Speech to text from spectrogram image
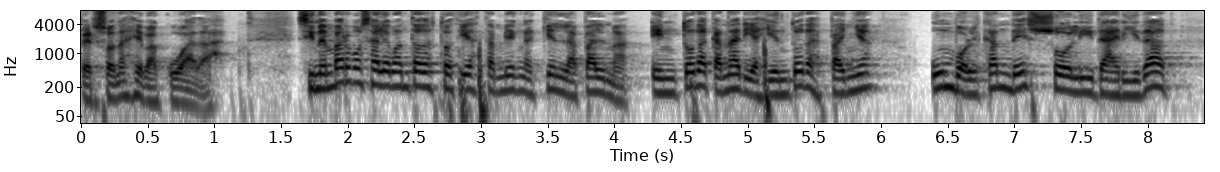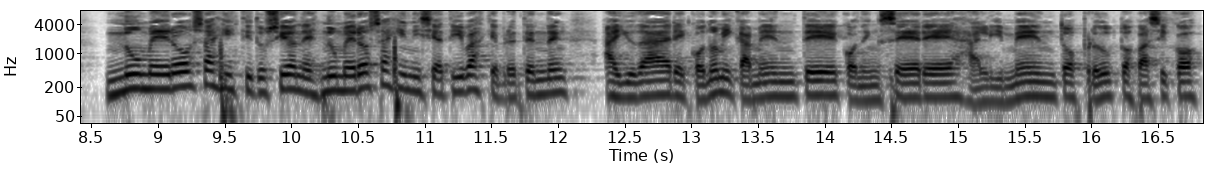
personas evacuadas. Sin embargo, se ha levantado estos días también aquí en La Palma, en toda Canarias y en toda España, un volcán de solidaridad. Numerosas instituciones, numerosas iniciativas que pretenden ayudar económicamente con enseres, alimentos, productos básicos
